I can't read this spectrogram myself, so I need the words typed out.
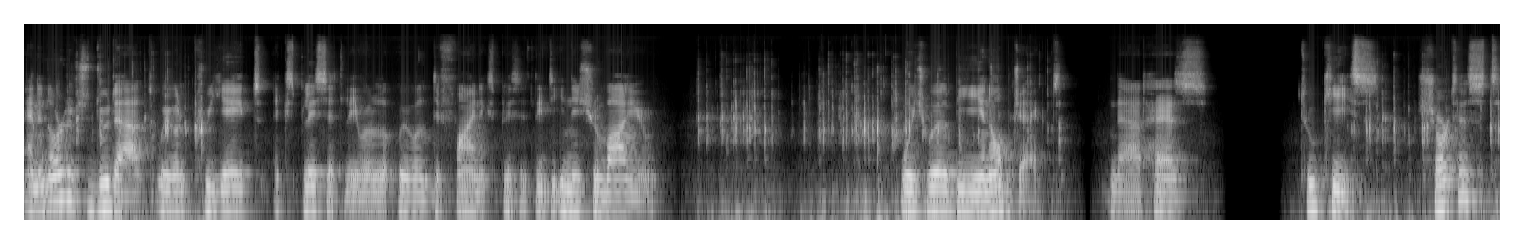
And in order to do that, we will create explicitly, we will, we will define explicitly the initial value, which will be an object that has two keys, shortest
